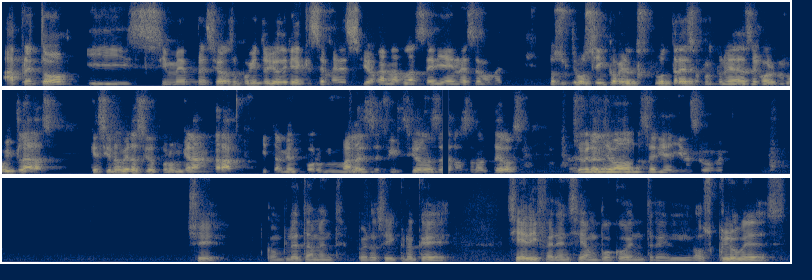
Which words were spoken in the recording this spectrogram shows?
apretó y si me presionas un poquito, yo diría que se mereció ganar la serie en ese momento. Los últimos cinco minutos tuvo tres oportunidades de gol muy claras, que si no hubiera sido por un gran trap y también por malas definiciones de los delanteros, se hubieran llevado la serie allí en ese momento. Sí, completamente. Pero sí, creo que sí hay diferencia un poco entre los clubes,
